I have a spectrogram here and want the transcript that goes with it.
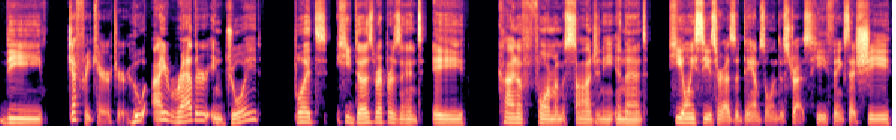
the Geoffrey character who I rather enjoyed, but he does represent a kind of form of misogyny in that he only sees her as a damsel in distress. He thinks that she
